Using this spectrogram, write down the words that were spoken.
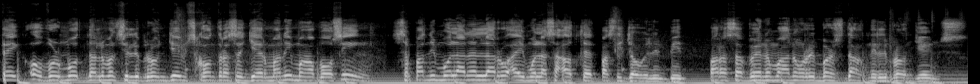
Take over mode na naman si Lebron James kontra sa Germany mga bossing. Sa panimula ng laro ay mula sa outlet pass ni Joel Embiid para sabihin naman ng reverse dunk ni Lebron James.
